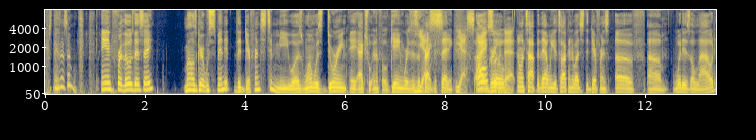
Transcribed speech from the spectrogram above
Just things that simple. And for those that say Myles Garrett was suspended, the difference to me was one was during a actual NFL game, whereas this is a practice setting. Yes, I agree with Also, that. On top of that, when you're talking about just the difference of um, what is allowed,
